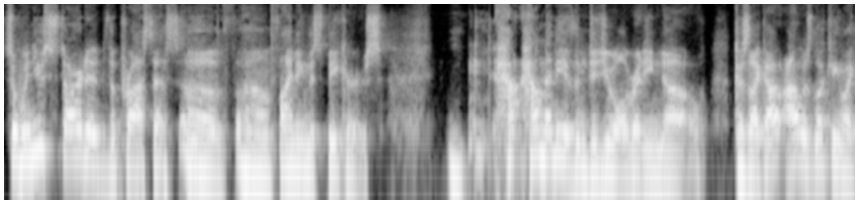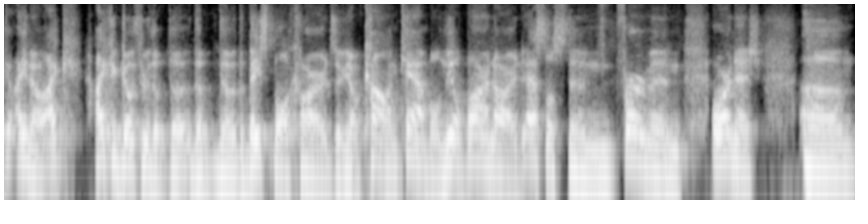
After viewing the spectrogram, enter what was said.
So when you started the process of uh, finding the speakers, how, how many of them did you already know? Because like I, I, was looking like, you know, I, I could go through the, the, the, the, the baseball cards of, you know, Colin Campbell, Neal Barnard, Esselstyn, Fuhrman, Ornish, um,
